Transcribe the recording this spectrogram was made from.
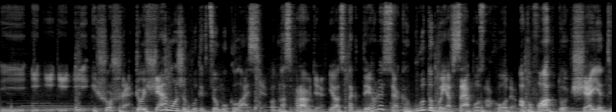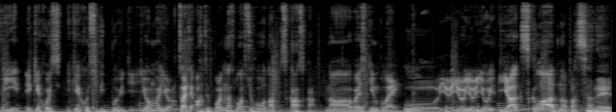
І, і, і, і, і, і що ще? Що ще може бути в цьому класі? От насправді, я оце так дивлюся, як будто би я все познаходив. А по факту ще є дві якихось, якихось відповіді. Йо-моє. Кстати, а ти понял, у нас була всього одна підсказка на весь геймплей. Ой-ой-ой-ой, як складно, пацани.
